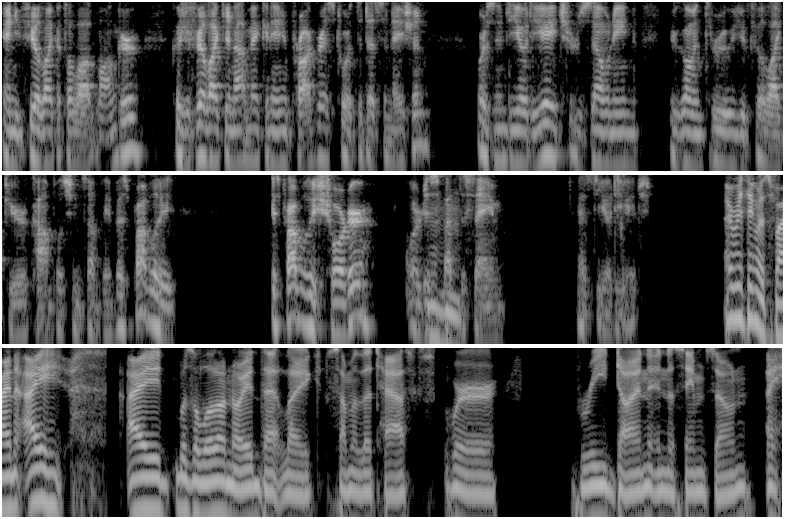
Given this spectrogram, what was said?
and you feel like it's a lot longer because you feel like you're not making any progress towards the destination. Whereas in DODH, you're zoning, you're going through, you feel like you're accomplishing something, but it's probably it's probably shorter or just Mhm. about the same as DODH. Everything was fine. I I was a little annoyed that like some of the tasks were redone in the same zone. I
